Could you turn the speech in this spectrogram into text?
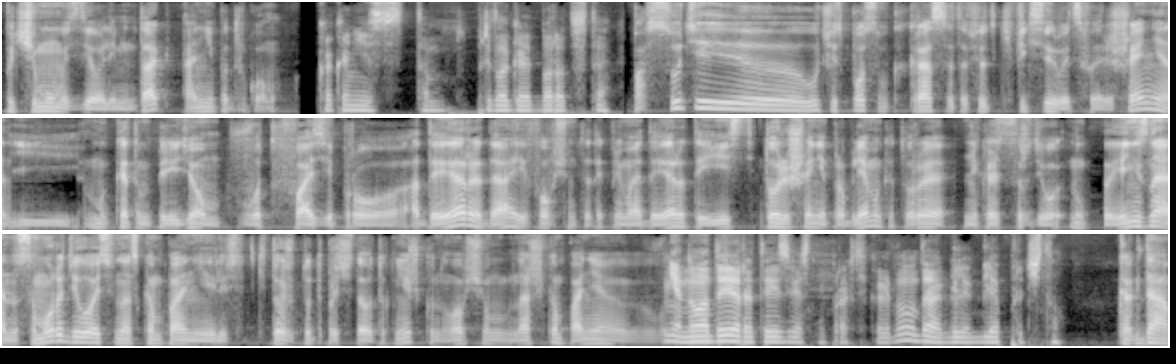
почему мы сделали именно так, а не по-другому. Как они там предлагают бороться-то? По сути, лучший способ как раз это все-таки фиксировать свои решения. И мы к этому перейдем вот в фазе про АДР, да, и, в общем-то, я так понимаю, АДР это и есть то решение проблемы, которое, мне кажется, родилось... Ну, я не знаю, оно само родилось у нас в компании или все-таки тоже кто-то прочитал эту книжку, но, в общем, наша компания... Не, ну АДР это известная практика. Ну да, Глеб, Глеб прочитал когда,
